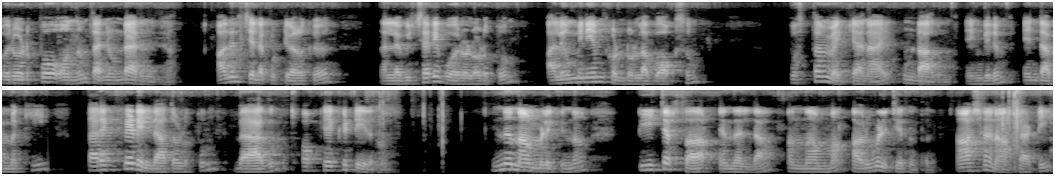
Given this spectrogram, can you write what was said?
ഒരു ഉടുപ്പോ ഒന്നും തന്നെ ഉണ്ടായിരുന്നില്ല. അതിൽ ചില കുട്ടികൾക്ക് നല്ല വിശറി പോലുള്ള ഉടുപ്പും അലൂമിനിയം കൊണ്ടുള്ള ബോക്സും പുസ്തകം വയ്ക്കാനായി ഉണ്ടാകും എങ്കിലും എന്റെ അമ്മയ്ക്ക് തരക്കേടില്ലാത്ത ഉടുപ്പും ബാഗും ഒക്കെ കിട്ടിയിരുന്നു. ഇന്ന് നാം വിളിക്കുന്ന ടീച്ചർ സാർ എന്നല്ല അന്ന് അമ്മ അവർ വിളിച്ചിരുന്നത്. ആശാൻ ആശാട്ടി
